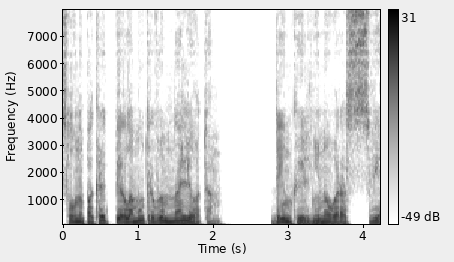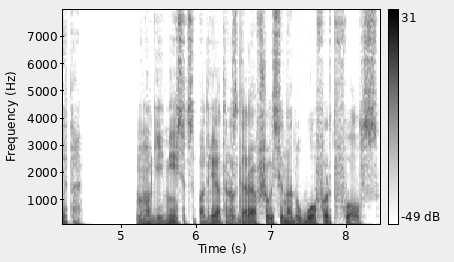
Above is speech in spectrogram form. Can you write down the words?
словно покрыт перламутровым налетом, дымкой льняного рассвета, многие месяцы подряд разгоравшегося над Уоффорд-Фоллс.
